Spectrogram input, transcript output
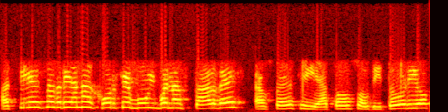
Así es, Adriana. Jorge, muy buenas tardes a ustedes y a todo su auditorio.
